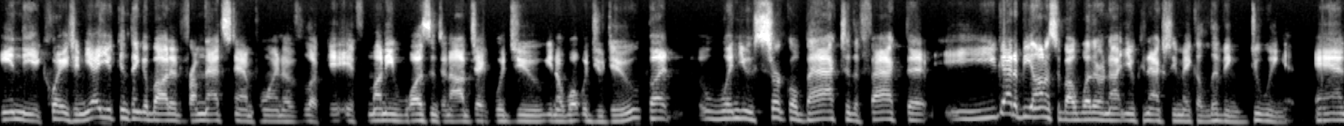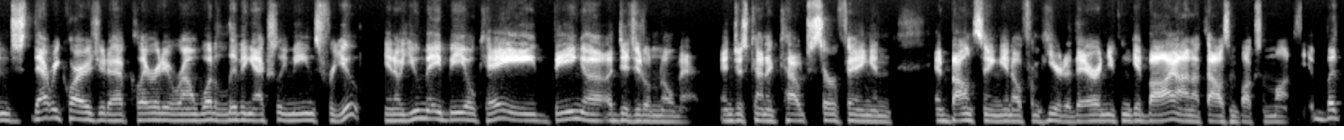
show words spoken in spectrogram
in the equation. Yeah you can think about it from that standpoint of look if money wasn't an object would you you know what would you do? But when you circle back to the fact that you got to be honest about whether or not you can actually make a living doing it and that requires you to have clarity around what a living actually means for you. You know, you may be okay being a, a digital nomad and just kind of couch surfing and and bouncing, you know, from here to there, and you can get by on a thousand bucks a month. But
